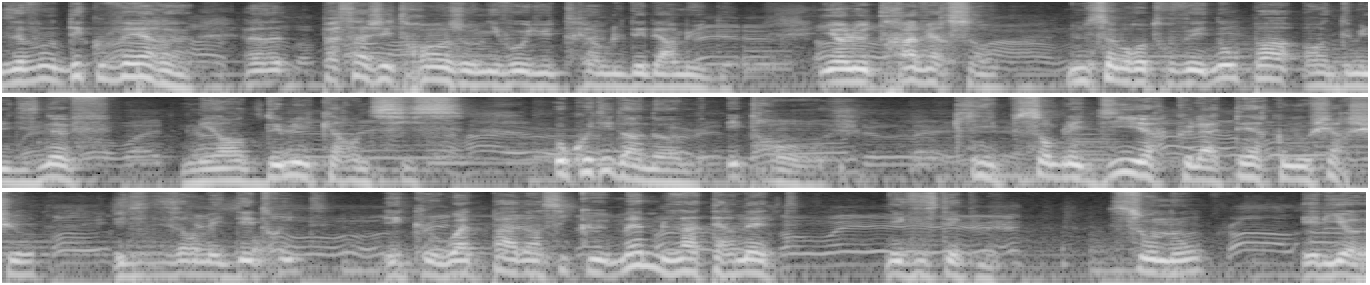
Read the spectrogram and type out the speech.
nous avons découvert un passage étrange au niveau du triangle des Bermudes. Et en le traversant, nous nous sommes retrouvés non pas en 2019, mais en 2046, aux côtés d'un homme étrange, qui semblait dire que la Terre que nous cherchions était désormais détruite et que Wattpad ainsi que même l'Internet n'existait plus. Son nom, Elliot,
